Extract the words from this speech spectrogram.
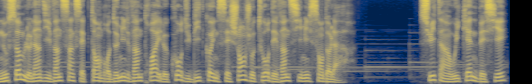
Nous sommes le lundi 25 septembre 2023 et le cours du Bitcoin s'échange autour des 26 100 dollars. Suite à un week-end baissier,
